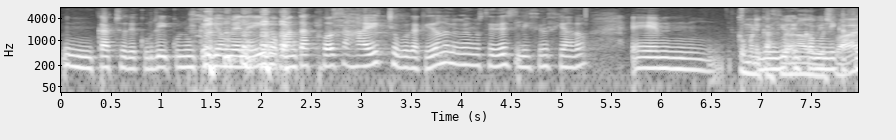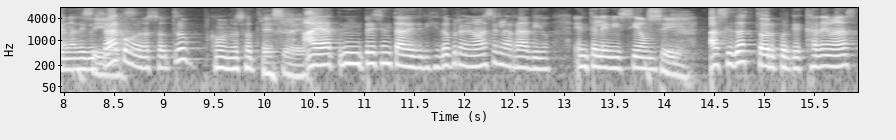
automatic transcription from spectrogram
mm, cacho de currículum que yo me he leído, cuántas cosas ha hecho, porque aquí donde lo ven ustedes licenciado en Comunicación en audiovisual, comunicación audiovisual, como nosotros, como nosotros. Eso es. Ha presentado y dirigido programas en la radio, en televisión. Sí. Ha sido actor, porque es que además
